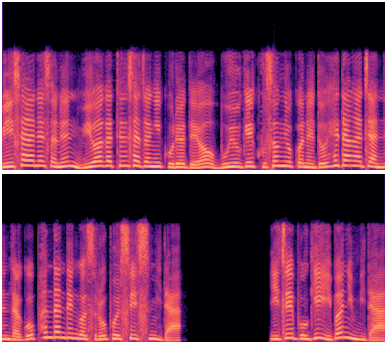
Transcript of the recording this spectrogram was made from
위 사안에서는 위와 같은 사정이 고려되어 모욕의 구성 요건에도 해당하지 않는다고 판단된 것으로 볼 수 있습니다. 이제 보기 2번입니다.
